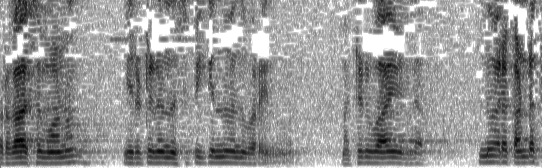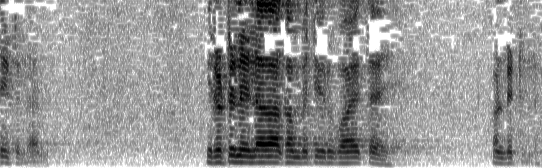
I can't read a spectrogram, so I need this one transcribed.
പ്രകാശമാണ് ഇരുട്ടിനെ നശിപ്പിക്കുന്നു എന്ന് പറയുന്നു മറ്റൊരു ഉപായമില്ല ഇന്നുവരെ കണ്ടെത്തിയിട്ടില്ല. ഇരുട്ടിനെ ഇല്ലാതാക്കാൻ പറ്റിയ ഒരു ഉപായത്തെ കണ്ടിട്ടില്ല.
